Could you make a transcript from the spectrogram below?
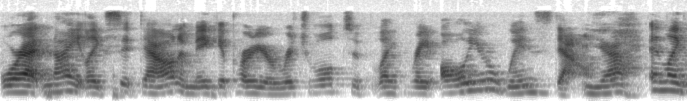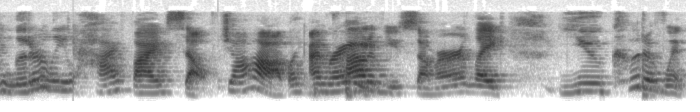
Or at night, like sit down and make it part of your ritual to like write all your wins down. yeah. And like literally high five self job. Like I'm Right. proud of you, Summer. Like you could have went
